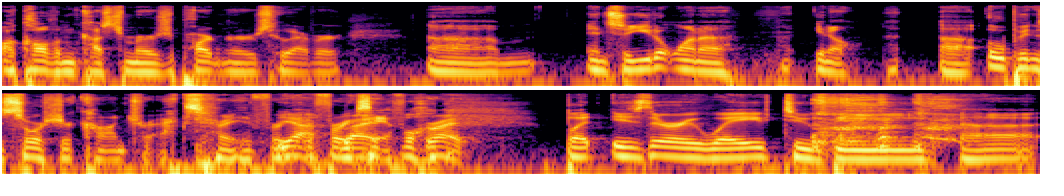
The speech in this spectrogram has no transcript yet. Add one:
I'll call them customers or partners, whoever. Um, and so you don't want to, you know, uh, open source your contracts, right? For, yeah, for right, example, right. But is there a way to be uh,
